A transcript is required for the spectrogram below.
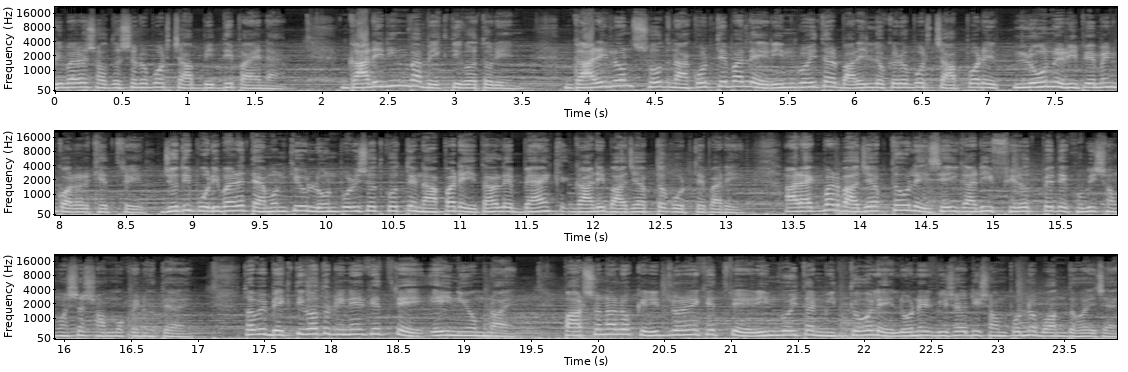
পরিবারের সদস্যের ওপর চাপ বৃদ্ধি পায় না। গাড়ি ঋণ বা ব্যক্তিগত ঋণ। গাড়ি লোন শোধ না করতে পারলে ঋণগ্রহীতার বাড়ির লোকের ওপর চাপ পড়ে লোন রিপেমেন্ট করার ক্ষেত্রে। যদি পরিবারে তেমন কেউ লোন পরিশোধ করতে না পারে, তাহলে ব্যাংক গাড়ি বাজেয়াপ্ত করতে পারে। আর একবার বাজেয়াপ্ত হলে সেই গাড়ি ফেরত পেতে খুবই সমস্যার সম্মুখীন হতে হয়। তবে ব্যক্তিগত ঋণের ক্ষেত্রে এই নিয়ম নয়। পার্সোনাল ও ক্রেডিট লোনের ক্ষেত্রে ঋণ গ্রহীতার মৃত্যু হলে লোনের বিষয়টি সম্পূর্ণ বন্ধ হয়ে যায়।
